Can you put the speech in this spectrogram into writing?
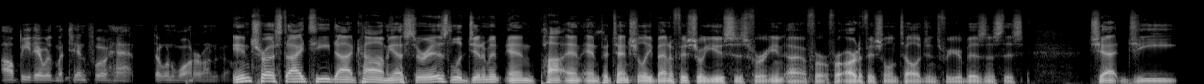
I'll be there with my tinfoil hat, throwing water on it all. Intrustit.com. Yes, there is legitimate and po- and, and potentially beneficial uses for in, uh, for for artificial intelligence for your business. This Chat GTP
